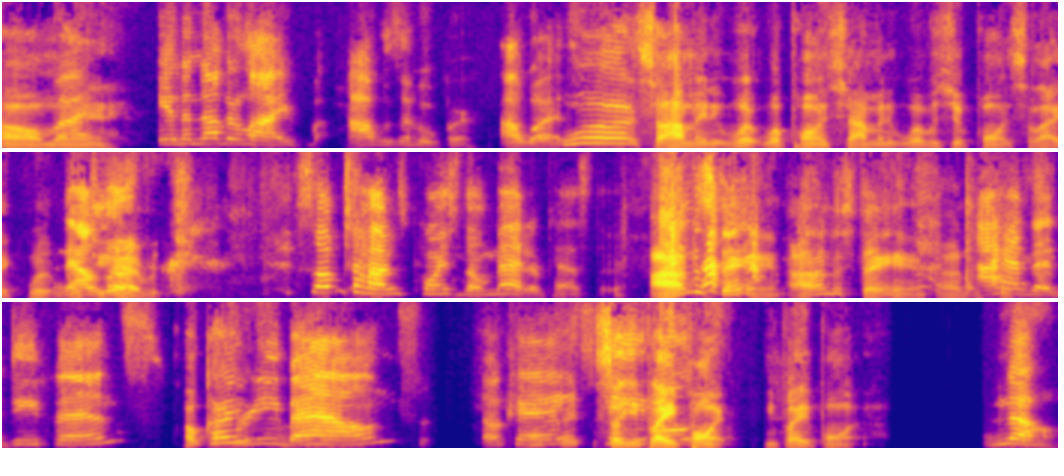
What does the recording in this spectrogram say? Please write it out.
Oh But- man. In another life, I was a hooper. I was. What? So how many what what points? How many what was your points like? What, Now what you look. average? Sometimes points don't matter, Pastor. I understand. I understand. I I had that defense, okay. rebounds. Okay. okay. So you played point. You played point. No,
